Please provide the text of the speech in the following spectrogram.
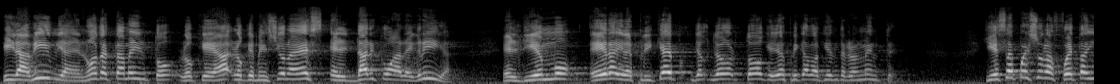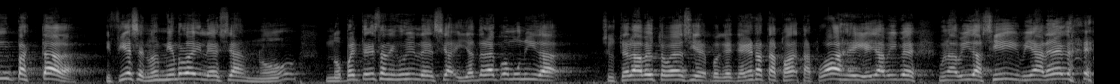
Y la Biblia en el Nuevo Testamento lo que, lo que menciona es el dar con alegría. El diezmo era, y le expliqué todo lo que yo he explicado aquí anteriormente. Y esa persona fue tan impactada, y fíjese, no es miembro de la iglesia, no, no pertenece a ninguna iglesia, y ya de la comunidad. Si usted la ve, usted va a decir, porque tiene esta tatuaje y ella vive una vida así, bien alegre.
